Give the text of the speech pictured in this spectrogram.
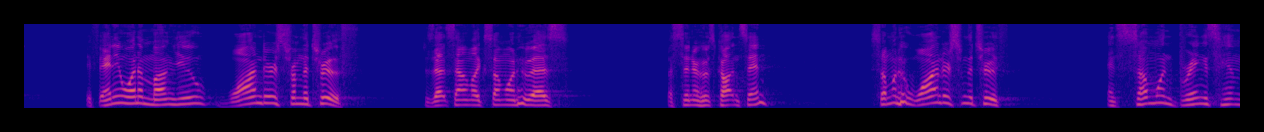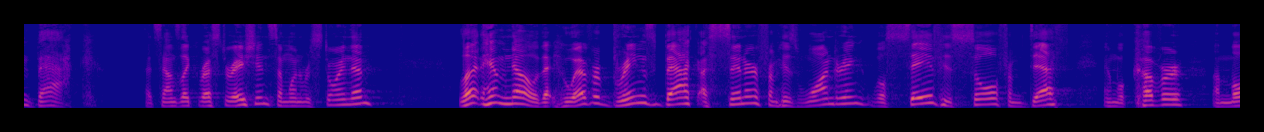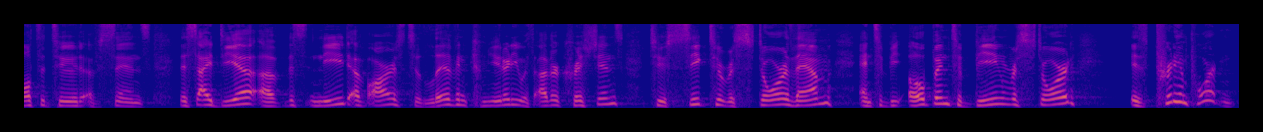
if anyone among you wanders from the truth, does that sound like someone who has a sinner who's caught in sin? Someone who wanders from the truth and someone brings him back. That sounds like restoration, someone restoring them. Let him know that whoever brings back a sinner from his wandering will save his soul from death and will cover a multitude of sins. This idea of this need of ours to live in community with other Christians, to seek to restore them, and to be open to being restored is pretty important.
